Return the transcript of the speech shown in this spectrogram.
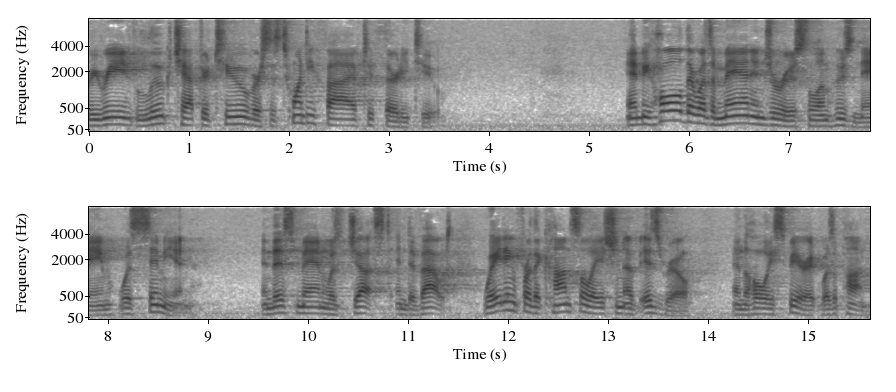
We read Luke chapter 2, verses 25 to 32. And behold, there was a man in Jerusalem whose name was Simeon. And this man was just and devout, waiting for the consolation of Israel, and the Holy Spirit was upon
